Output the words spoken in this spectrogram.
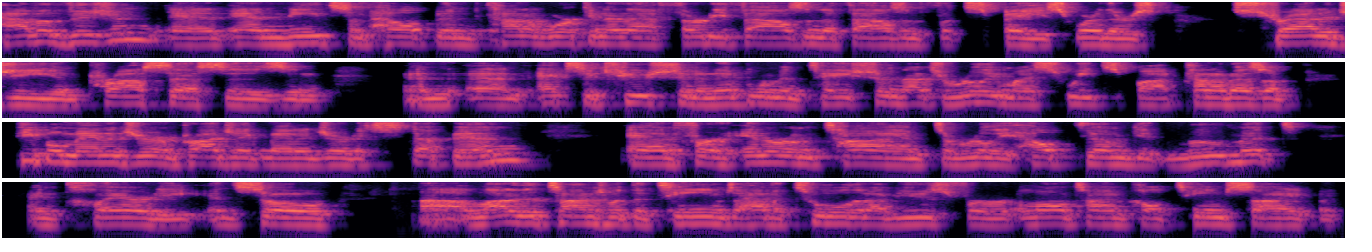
have a vision and and need some help in kind of working in that 30,000 to 1,000 foot space where there's strategy and processes and and and execution and implementation that's really my sweet spot kind of as a people manager and project manager to step in and for an interim time to really help them get movement and clarity. And so, uh, a lot of the times with the teams, I have a tool that I've used for a long time called Team Sight, but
